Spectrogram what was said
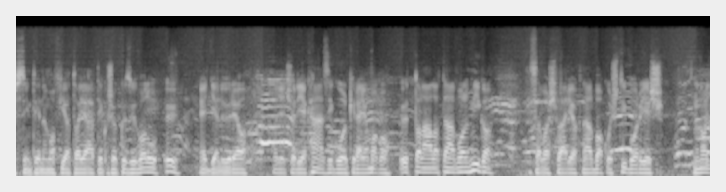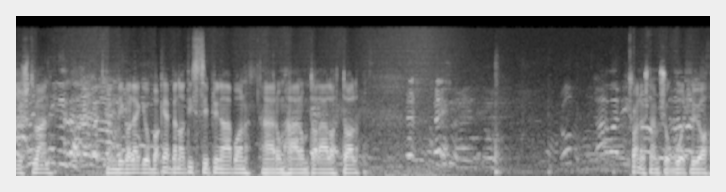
És szintén nem a fiatal játékosok közül való. Ő egyelőre a Nagyecseriek házi gólkirálya maga öt találatával, míg a Szavasváriaknál Bakos Tibor és Nagy István mindig a legjobbak ebben a disziplinában, 3-3 találattal. Sajnos nem sok volt lő a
